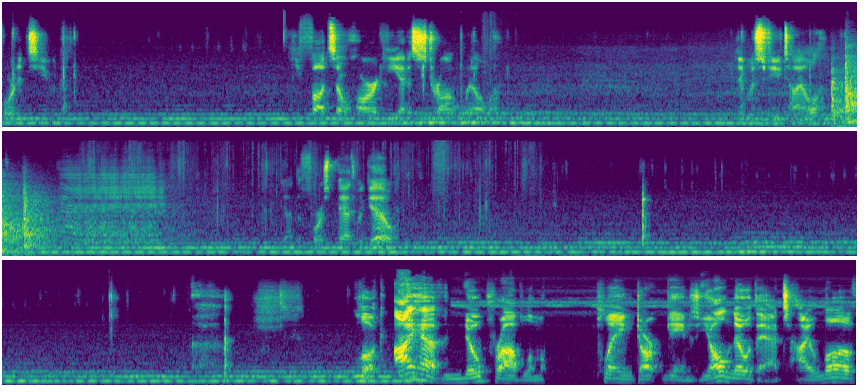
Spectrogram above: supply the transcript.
Fortitude. He fought so hard he had a strong will. It was futile. Down the forest path we go. Look, I mm-hmm. have no problem playing dark games. Y'all know that. I love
